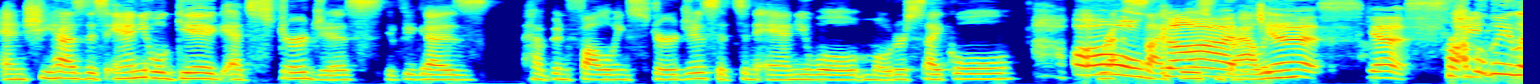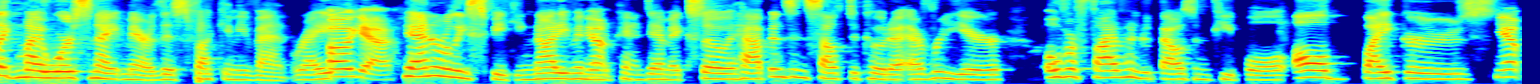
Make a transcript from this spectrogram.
And she has this annual gig at sturgis if you guys have been following Sturgis. It's an annual motorcycle oh, God, rally. Yes, yes. Probably like my worst nightmare, this fucking event, right? Oh, yeah. Generally speaking, not even yep. in a pandemic. So it happens in South Dakota every year. Over 500,000 people, all bikers. Yep.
